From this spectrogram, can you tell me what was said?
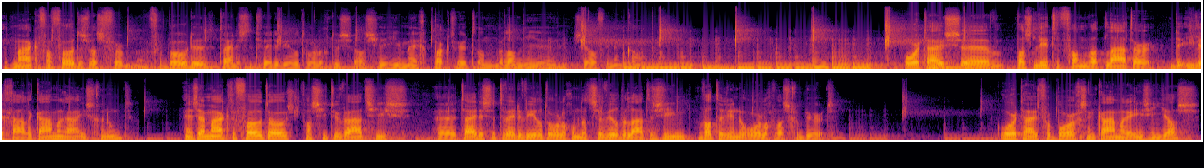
Het maken van foto's was verboden tijdens de Tweede Wereldoorlog. Dus als je hiermee gepakt werd, dan belandde je zelf in een kamp. Oorthuis uh, was lid van wat later de illegale camera is genoemd. En zij maakte foto's van situaties uh, tijdens de Tweede Wereldoorlog omdat ze wilde laten zien wat er in de oorlog was gebeurd. Oorthuis verborg zijn camera in zijn jas.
